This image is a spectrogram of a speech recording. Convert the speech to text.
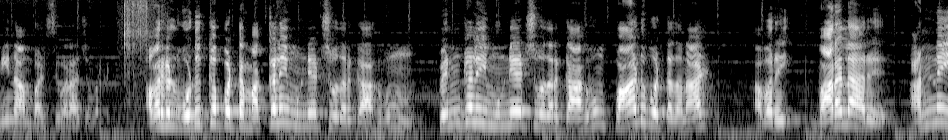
மீனாம்பாள் சிவராஜ் அவர்கள். அவர்கள் ஒடுக்கப்பட்ட மக்களை முன்னேற்றுவதற்காகவும் பெண்களை முன்னேற்றுவதற்காகவும் பாடுபட்டதனால் அவரை வரலாறு அன்னை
